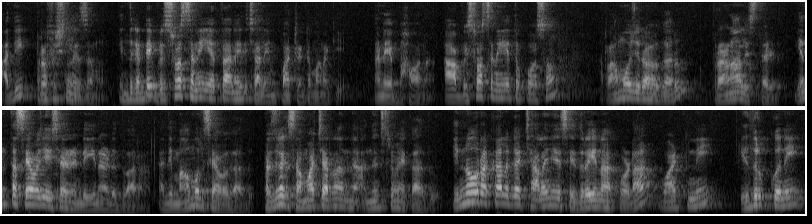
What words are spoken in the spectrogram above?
అది ప్రొఫెషనలిజం. ఎందుకంటే విశ్వసనీయత అనేది చాలా ఇంపార్టెంట్ మనకి అనే భావన. ఆ విశ్వసనీయత కోసం రామోజీరావు గారు ప్రాణాలు ఇస్తాడు. ఎంత సేవ చేశాడండి ఈనాడు ద్వారా? అది మామూలు సేవ కాదు. ప్రజలకు సమాచారాన్ని అందించడమే కాదు. ఎన్నో రకాలుగా ఛాలెంజెస్ ఎదురైనా కూడా వాటిని ఎదుర్కొని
